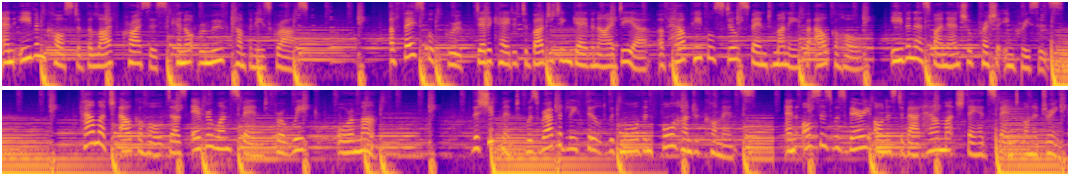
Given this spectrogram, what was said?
and even cost of the life crisis cannot remove companies' grasp. A Facebook group dedicated to budgeting gave an idea of how people still spend money for alcohol, even as financial pressure increases. How much alcohol does everyone spend for a week or a month? The shipment was rapidly filled with more than 400 comments, and Aussies was very honest about how much they had spent on a drink.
